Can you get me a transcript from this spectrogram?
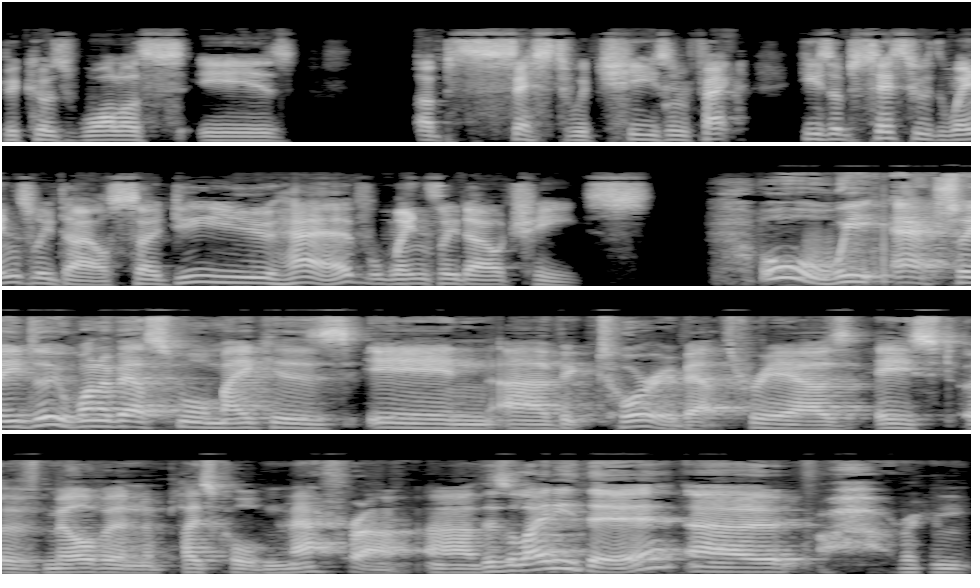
because Wallace is obsessed with cheese. In fact, he's obsessed with Wensleydale. So, do you have Wensleydale cheese? Oh, we actually do. One of our small makers in uh, Victoria, about three hours east of Melbourne, a place called Maffra. Uh, there's a lady there, uh, oh, I reckon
